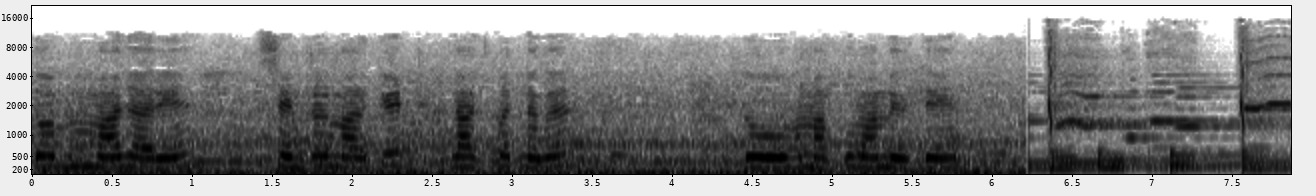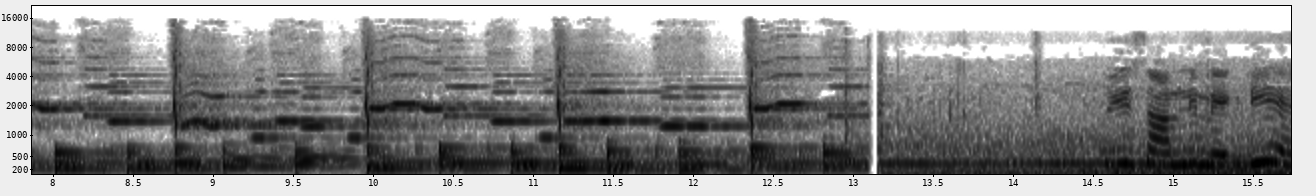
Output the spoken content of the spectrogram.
तो अब हम वहाँ जा रहे हैं, सेंट्रल मार्केट, लाजपत नगर। तो हम आपको वहाँ मिलते हैं। तो ये सामने मेगडी है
